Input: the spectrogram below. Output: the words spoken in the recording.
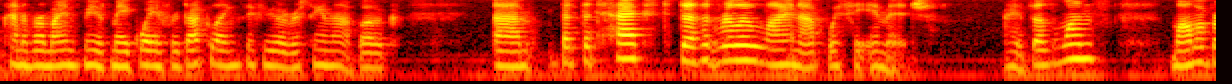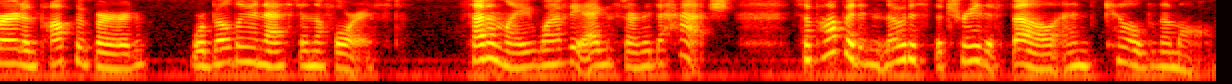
kind of reminds me of Make Way for Ducklings, if you've ever seen that book. Um, but the text doesn't really line up with the image. Right? It says, Once, Mama Bird and Papa Bird were building a nest in the forest. Suddenly, one of the eggs started to hatch. So Papa didn't notice the tree that fell and killed them all.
